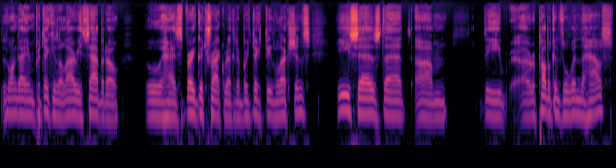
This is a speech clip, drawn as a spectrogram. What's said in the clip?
there's one guy in particular, Larry Sabato, who has a very good track record of predicting elections. He says that um, the uh, Republicans will win the House,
